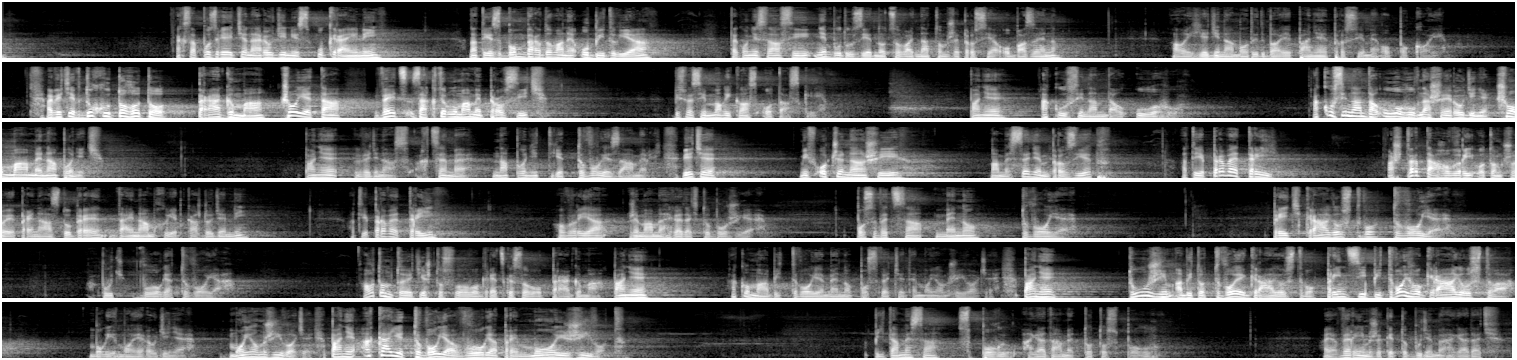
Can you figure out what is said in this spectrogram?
Ak sa pozriete na rodiny z Ukrajiny, na tie zbombardované obydlia, tak oni sa asi nebudú zjednocovať na tom, že prosia o bazén, ale ich jediná modlitba je, Pane, prosíme o pokoj. A viete, v duchu tohoto pragma, čo je tá vec, za ktorú máme prosiť, by sme si mali klas otázky. Pane, akú si nám dal úlohu? Ako si nám dal úlohu v našej rodine? Čo máme naplniť? Pane, veď nás a chceme naplniť tie Tvoje zámery. Viete, my v očenáši máme sedem prozieb a tie prvé tri a štvrtá hovorí o tom, čo je pre nás dobré, daj nám chlieb každodenný. A tie prvé tri hovoria, že máme hľadať to Božie. Posved sa meno Tvoje. Príď kráľovstvo Tvoje. Buď vôľa Tvoja. A o tomto je tiež to slovo, grecké slovo pragma. Pane, ako má byť Tvoje meno posvetené v mojom živote? Pane, túžim, aby to Tvoje kráľovstvo, princípy Tvojho kráľovstva boli v mojej rodine, v mojom živote. Pane, aká je Tvoja vôľa pre môj život? Pýtame sa spolu a hľadáme toto spolu. A ja verím, že keď to budeme hľadať,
